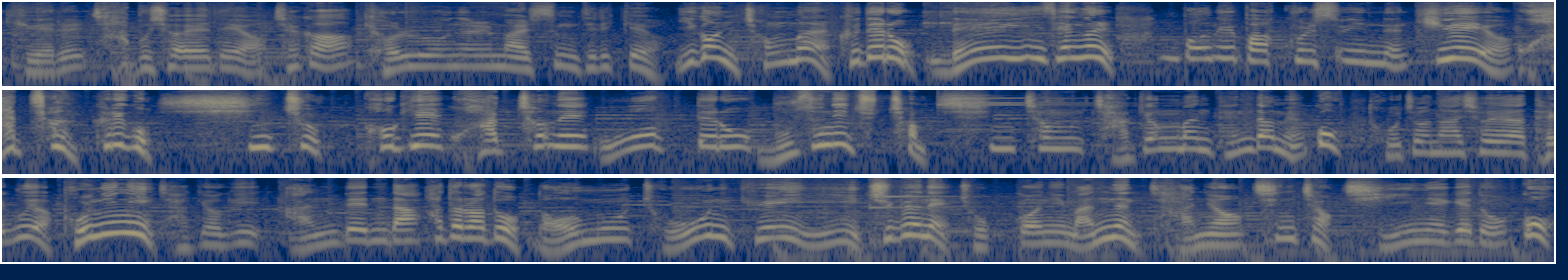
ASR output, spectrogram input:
기회를 잡으셔야 돼요. 제가 결론을 말씀드릴게요. 이건 정말 그대로 내 인생을 한 번에 바꿀 수 있는 기회예요. 과천 그리고 신축 거기에 과천에 5억대로 무순위 추첨 신청 자격만 된다면 꼭 도전하셔야 되고요. 본인이 자격이 안 된다 하더라도 너무 좋은 기회이니 주변에 조건이 맞는 자녀, 친척, 지인에게도 꼭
